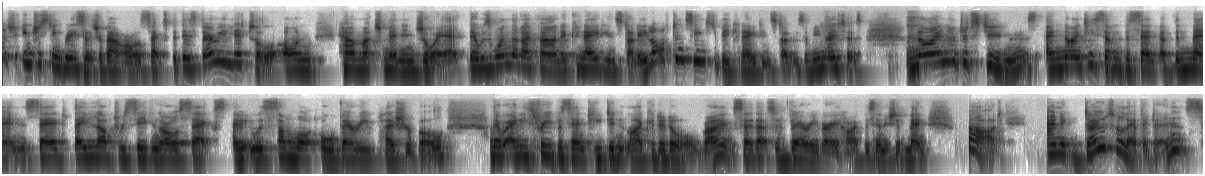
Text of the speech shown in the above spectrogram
much interesting research about oral sex, but there's very little on how much men enjoy it. There was one that I found, a Canadian study. It often seems to be Canadian studies, have you noticed? 900 students and 97% of the men said they loved receiving oral sex. Uh, it was somewhat or very pleasurable. There were only 3% who didn't like it at all, right? So that's a very, very high percentage of men. But anecdotal evidence,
